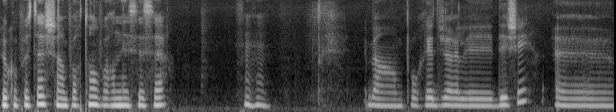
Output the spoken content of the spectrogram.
le compostage c'est important, voire nécessaire? Eh ben, pour réduire les déchets, euh,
